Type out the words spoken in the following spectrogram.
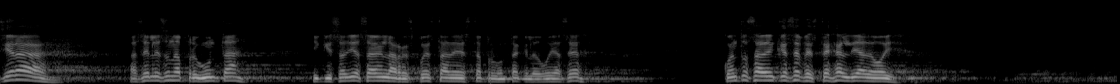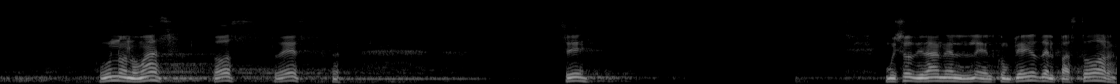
Quisiera hacerles una pregunta y quizás ya saben la respuesta de esta pregunta que les voy a hacer. ¿Cuántos saben que se festeja el día de hoy? Uno nomás, dos, tres. Sí. Muchos dirán el, el cumpleaños del pastor.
